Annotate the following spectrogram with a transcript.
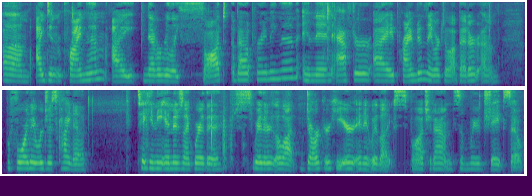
um, I didn't prime them. I never really thought about priming them, and then after I primed them, they worked a lot better. Um, before they were just kind of taking the image like where the where there's a lot darker here and it would like splotch it out in some weird shape. So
